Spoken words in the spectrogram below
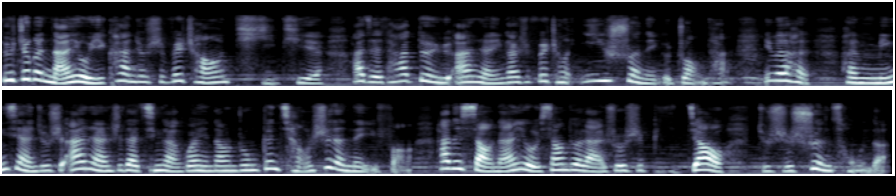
就这个男友一看就是非常体贴，而且他对于安然应该是非常依顺的一个状态，因为很很明显就是安然是在情感关系当中更强势的那一方，他的小男友相对来说是比较就是顺从的。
